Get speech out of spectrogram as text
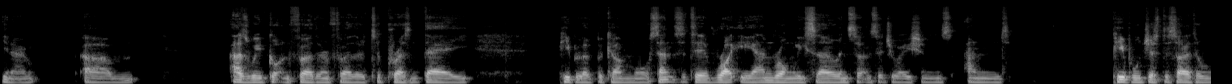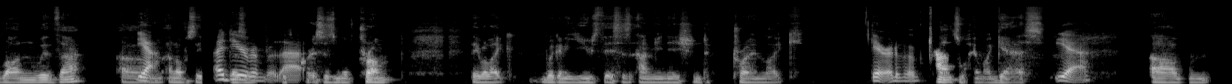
you know, um, as we've gotten further and further to present day, people have become more sensitive, rightly and wrongly so, in certain situations, and people just decided to run with that. Um, Yeah. and obviously, I do remember that. criticism of Trump. They were like, "We're going to use this as ammunition to try and like Get rid of him. cancel him," I guess. Yeah. Um,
